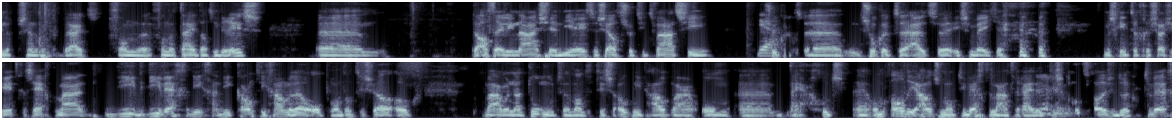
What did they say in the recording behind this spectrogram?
20% wordt gebruikt van de, van de tijd dat hij er is. Ehm, de afdeling Nage, die heeft dezelfde soort situatie. Ja. Zoek het, zoek het uit, is een beetje misschien te gechargeerd gezegd. Maar die, die weg, die, gaan- die kant, die gaan we wel op. Want dat is wel ook waar we naartoe moeten. Want het is ook niet houdbaar om, eh, nou ja, goed, eh, om al die auto's maar op die weg te laten rijden. Het is Mhm. overal is druk op de weg.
